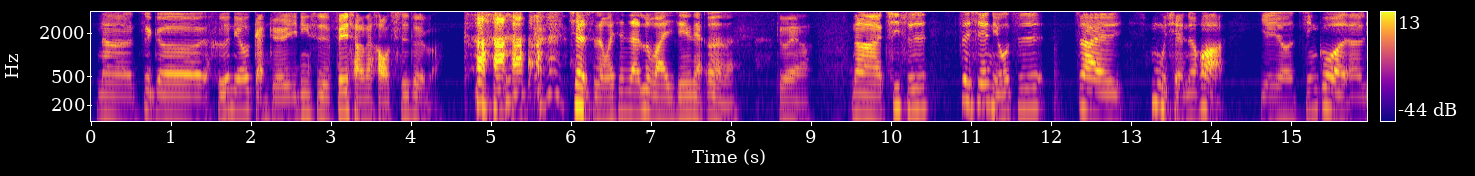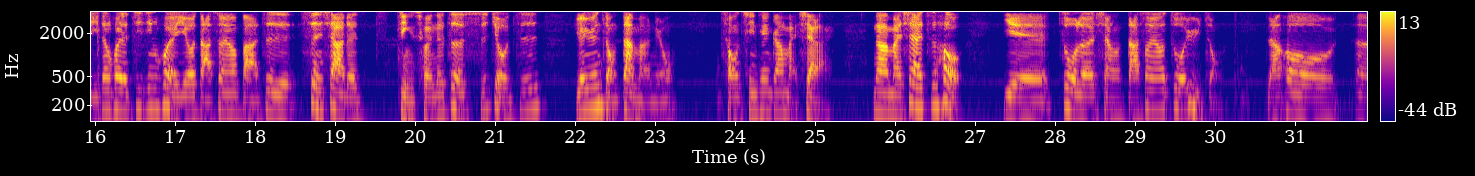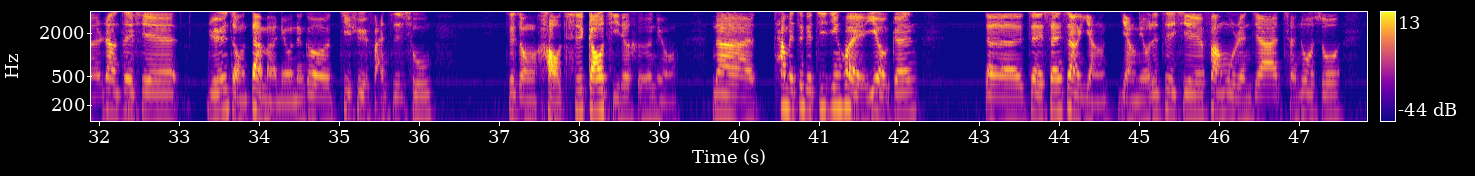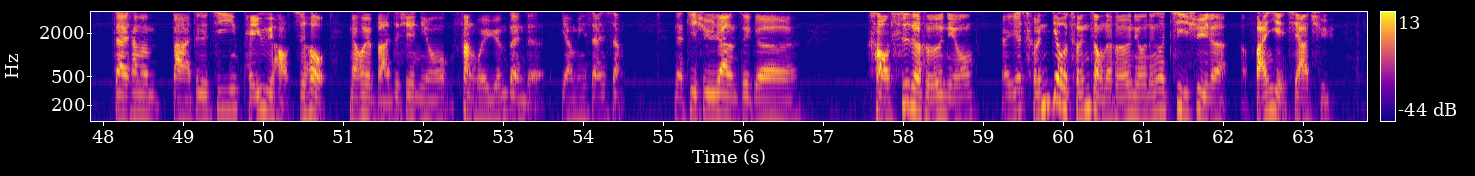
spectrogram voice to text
那这个和牛感觉一定是非常的好吃，对吧？哈哈哈，确实，我现在录完已经有点饿了。对啊，那其实这些牛只在目前的话。也有经过呃李登辉的基金会也有打算要把这剩下的仅存的这十九只圆圆种淡马牛从擎天岗买下来。那买下来之后，也做了想打算要做育种，然后呃让这些圆圆种淡马牛能够继续繁殖出这种好吃高级的和牛。那他们这个基金会也有跟呃在山上养养牛的这些放牧人家承诺说，在他们把这个基因培育好之后，那会把这些牛放回原本的阳明山上，那继续让这个好吃的和牛，一些纯又纯种的和牛能够继续的繁衍下去。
